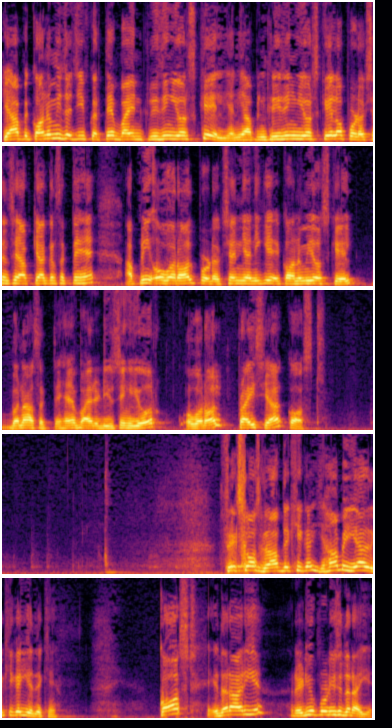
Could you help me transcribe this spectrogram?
कि आप इकोनॉमीज अचीव करते हैं बाय इंक्रीजिंग योर स्केल यानी आप increasing your scale of production से आप क्या कर सकते हैं? अपनी ओवरऑल प्रोडक्शन यानी कि इकोनॉमी ऑफ़ स्केल बना सकते हैं by reducing your overall price या कॉस्ट फिक्स कॉस्ट ग्राफ देखिएगा। यहाँ पे याद रखिएगा, ये देखें। कॉस्ट इधर आ रही है रेडियो प्रोड्यूस इधर आइए।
